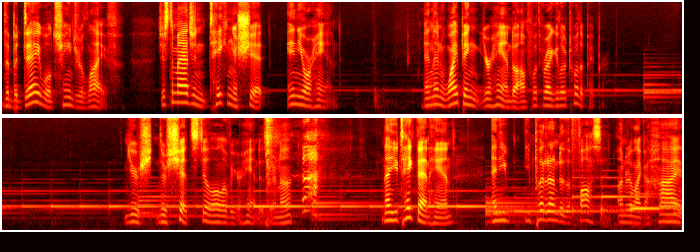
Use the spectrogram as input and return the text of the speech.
The bidet will change your life. Just imagine taking a shit in your hand and then wiping your hand off with regular toilet paper. Your sh- there's shit still all over your hand, is there not? now you take that hand and you you put it under the faucet, under like a high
